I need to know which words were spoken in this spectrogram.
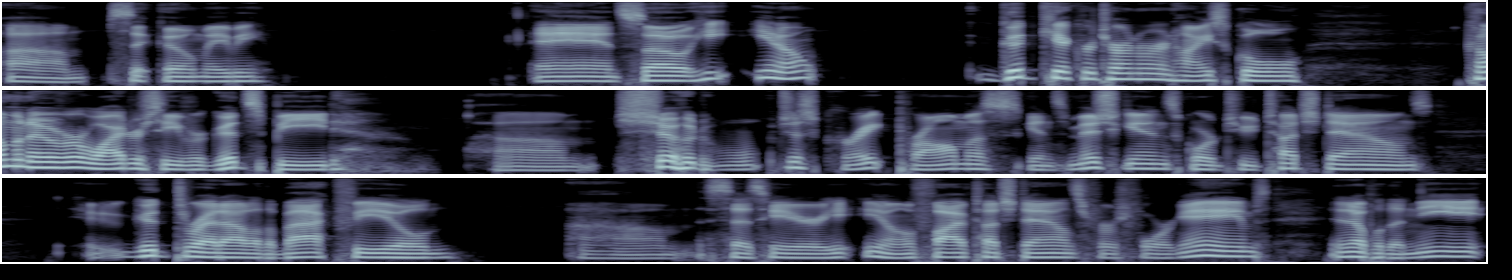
Um, Sitco maybe. And so he, you know, good kick returner in high school, coming over wide receiver, good speed. Um, showed just great promise against Michigan, scored two touchdowns, good threat out of the backfield. Um, it says here, you know, five touchdowns first four games. Ended up with a knee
